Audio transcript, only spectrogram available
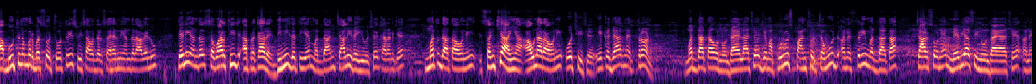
આ બૂથ નંબર બસો ચોત્રીસ વિસાવદર શહેરની અંદર આવેલું, તેની અંદર સવારથી જ આ પ્રકારે ધીમી ગતિએ મતદાન ચાલી રહ્યું છે, કારણ કે મતદાતાઓની સંખ્યા અહીંયા આવનારાઓની ઓછી છે. એક હજારને ત્રણ મતદાતાઓ નોંધાયેલા છે, જેમાં પુરુષ પાંચસો ચૌદ અને સ્ત્રી મતદાતા ચારસો ને નેવ્યાસી નોંધાયા છે અને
